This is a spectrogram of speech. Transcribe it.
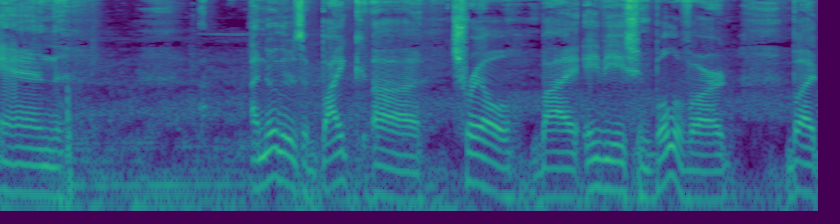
and I know there's a bike uh, trail by Aviation Boulevard, but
